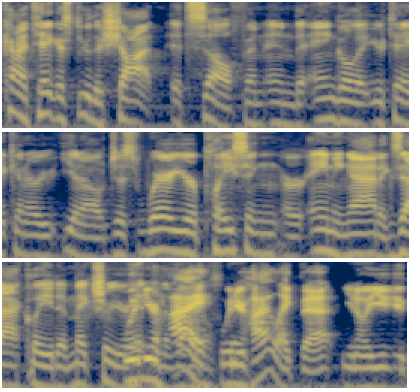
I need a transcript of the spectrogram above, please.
Kind of take us through the shot itself and, and the angle that you're taking or you know just where you're placing or aiming at exactly to make sure you're when you're high when you're high like that you know you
